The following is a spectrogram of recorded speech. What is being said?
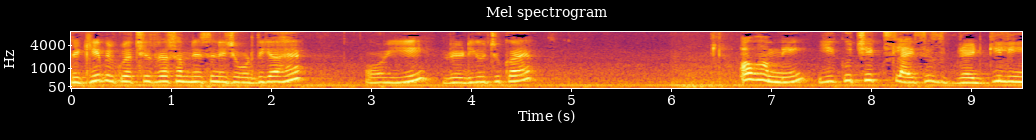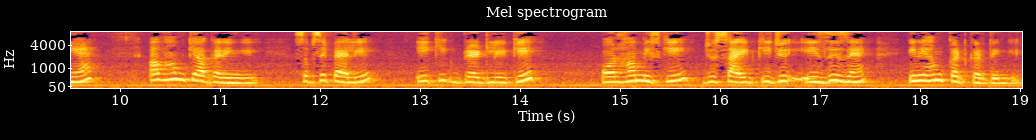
देखिए, बिल्कुल अच्छी तरह से हमने इसे निचोड़ दिया है और ये रेडी हो चुका है। अब हमने ये कुछ एक स्लाइसेस ब्रेड की ली हैं। अब हम क्या करेंगे? सबसे पहले एक एक ब्रेड लेके और हम इसकी जो साइड की जो एजेस हैं, इन्हें हम कट कर देंगे।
